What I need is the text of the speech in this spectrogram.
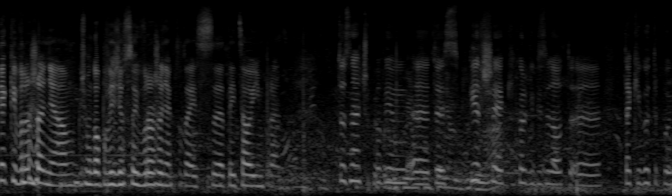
Jakie wrażenia, byś mogła powiedzieć o swoich wrażeniach tutaj z tej całej imprezy? To znaczy powiem, e, to jest pierwszy jakikolwiek zlot e, takiego typu e,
